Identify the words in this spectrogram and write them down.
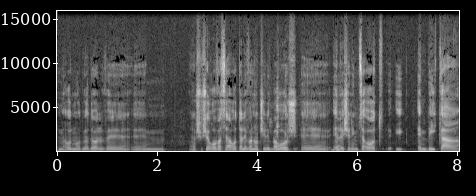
מאוד מאוד גדול, ואני חושב שרוב השערות הלבנות שלי בראש, אה, אלה שנמצאות, הן בעיקר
